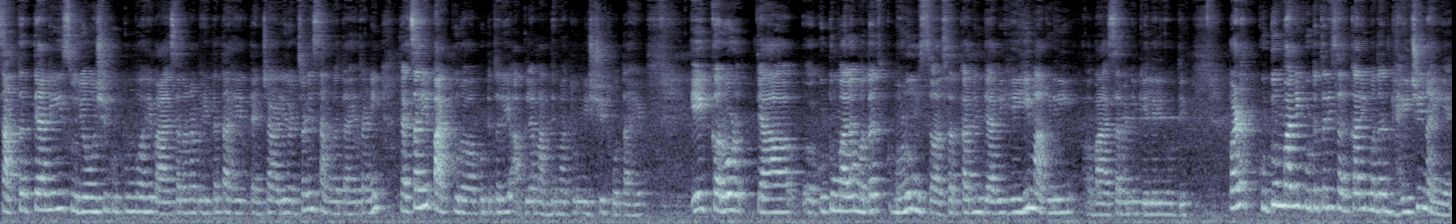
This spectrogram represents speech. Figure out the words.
सातत्याने सूर्यवंशी कुटुंब हे बाळासाहेबांना भेटत आहेत त्यांच्या अडीअडचणी सांगत आहेत आणि त्याचाही पाठपुरावा कुठेतरी आपल्या माध्यमातून निश्चित होत आहे. एक करोड त्या कुटुंबाला मदत म्हणून स- सरकारने द्यावी हेही मागणी बाळासाहेबांनी केलेली होती. पण कुटुंबाने कुठेतरी सरकारी मदत घ्यायची नाहीये.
